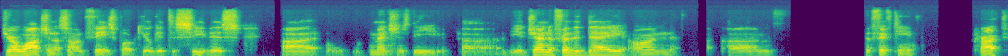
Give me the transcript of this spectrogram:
if you're watching us on Facebook, you'll get to see this uh, mentions the uh, the agenda for the day on um, the 15th, correct?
